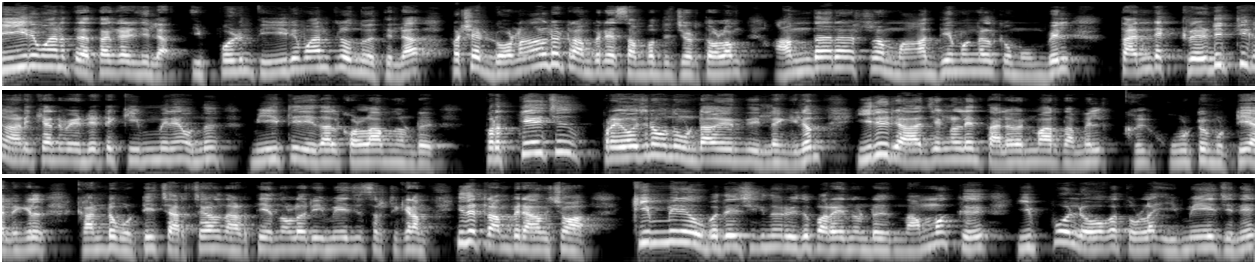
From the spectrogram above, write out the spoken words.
തീരുമാനത്തിലെത്താൻ കഴിഞ്ഞില്ല. ഇപ്പോഴും തീരുമാനത്തിലൊന്നും എത്തില്ല. പക്ഷേ ഡൊണാൾഡ് ട്രംപിനെ സംബന്ധിച്ചിടത്തോളം അന്താരാഷ്ട്ര മാധ്യമങ്ങൾക്ക് മുമ്പിൽ തന്റെ ക്രെഡിറ്റ് കാണിക്കാൻ വേണ്ടിയിട്ട് കിമ്മിനെ ഒന്ന് മീറ്റ് ചെയ്താൽ കൊള്ളാമെന്നുണ്ട്. പ്രത്യേകിച്ച് പ്രയോജനമൊന്നും ഉണ്ടാകുന്നില്ലെങ്കിലും ഇരു രാജ്യങ്ങളുടെയും തലവന്മാർ തമ്മിൽ കൂട്ടുമുട്ടി അല്ലെങ്കിൽ കണ്ടുമുട്ടി ചർച്ചകൾ നടത്തി എന്നുള്ള ഒരു ഇമേജ് സൃഷ്ടിക്കണം. ഇത് ട്രംപിന് ആവശ്യമാണ്. കിമ്മിനെ ഉപദേശിക്കുന്നവർ ഇത് പറയുന്നുണ്ട്. നമുക്ക് ഇപ്പോൾ ലോകത്തുള്ള ഇമേജിന്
